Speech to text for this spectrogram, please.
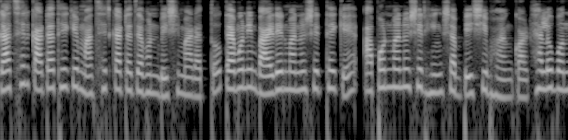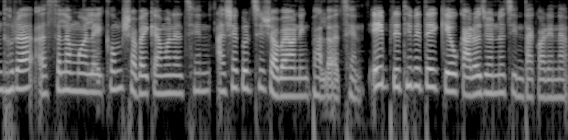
গাছের কাটা থেকে মাছের কাটা যেমন বেশি মারাত্মক, তেমনি বাইরের মানুষের থেকে আপন মানুষের হিংসা বেশি ভয়ঙ্কর। হ্যালো বন্ধুরা, আসসালামু আলাইকুম, সবাই কেমন আছেন? আশা করছি সবাই অনেক ভালো আছেন। এই পৃথিবীতে কেউ কারও জন্য চিন্তা করে না।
